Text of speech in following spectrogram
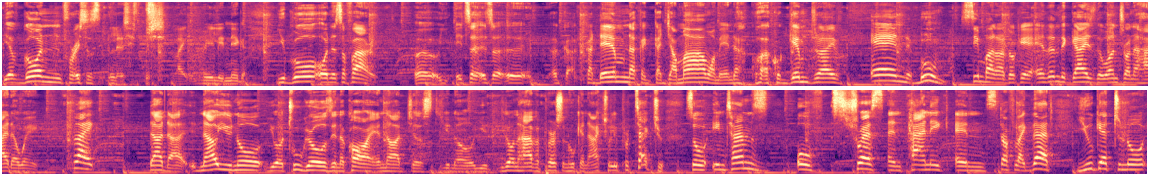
you have gone for instance like really nigga. You go on a safari uh, it's a, it's a, uh, kadem na kajamaa wameenda kwa, kwa game drive and boom simba anatokea and then the guy is the one trying to hide away. Like dada now you know you're two girls in a car and not just you know you, you don't have a person who can actually protect you. So in terms of stress and panic and stuff like that you get to know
